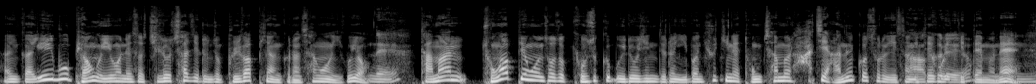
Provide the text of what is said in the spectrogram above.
그러니까 일부 병 의원에서 진료 차질은 좀 불가피한 그런 상황이고요. 네. 다만 종합병원 소속 교수급 의료진들은 이번 휴진에 동참을 하지 않을 것으로 예상이 아, 되고 그래요? 있기 때문에 음.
